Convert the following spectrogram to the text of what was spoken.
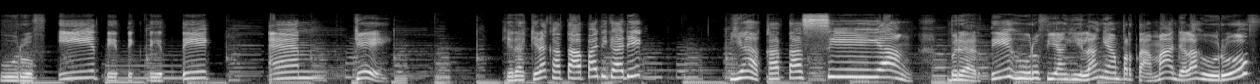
huruf I, titik-titik, N, G. Kira-kira kata apa adik-adik? Ya, kata siang. Berarti huruf yang hilang yang pertama adalah huruf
